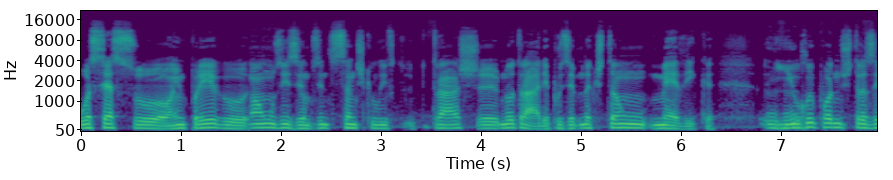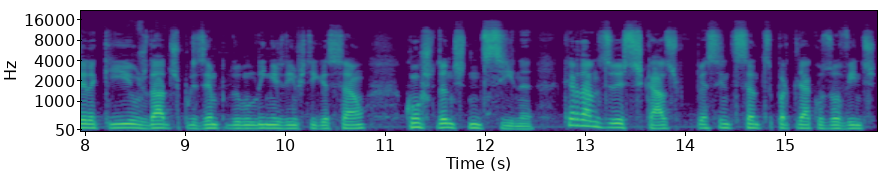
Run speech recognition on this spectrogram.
o acesso ao emprego. Há uns exemplos interessantes que o livro traz uh, noutra área, por exemplo, na questão médica. Uhum. E o Rui pode-nos trazer aqui os dados, por exemplo, de linhas de investigação com estudantes de medicina. Quer dar-nos estes casos? Porque parece interessante partilhar com os ouvintes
